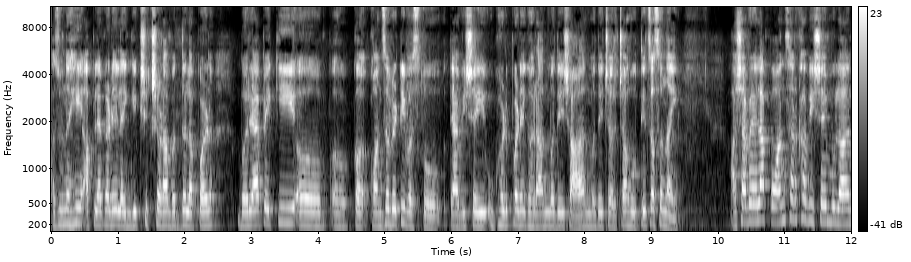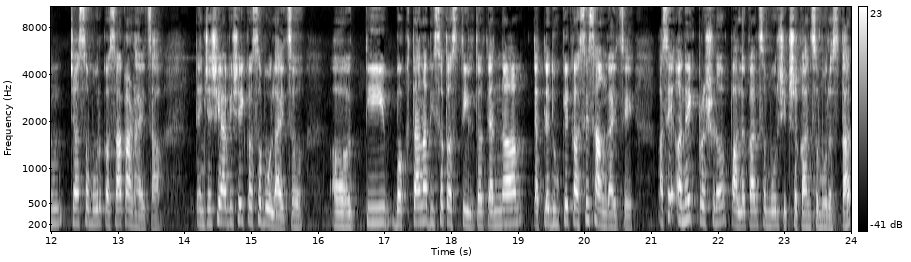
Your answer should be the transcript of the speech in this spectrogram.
अजूनही आपल्याकडे लैंगिक शिक्षणाबद्दल आपण बऱ्यापैकी कॉन्झर्वेटिव्ह असतो. त्याविषयी उघडपणे घरांमध्ये शाळांमध्ये चर्चा होतेच असं नाही. अशा वेळेला पॉनसारखा विषय मुलांच्या समोर कसा काढायचा? त्यांच्याशी याविषयी कसं बोलायचं? ती बघताना दिसत असतील तर त्यांना त्यातले धोके कसे सांगायचे? असे अनेक प्रश्न पालकांसमोर शिक्षकांसमोर असतात.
